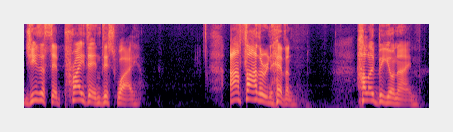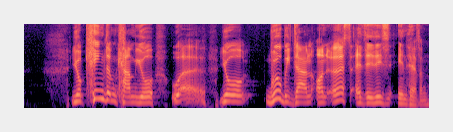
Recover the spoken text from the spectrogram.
Jesus said, Pray then this way Our Father in heaven, hallowed be your name. Your kingdom come, your, uh, your will be done on earth as it is in heaven.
